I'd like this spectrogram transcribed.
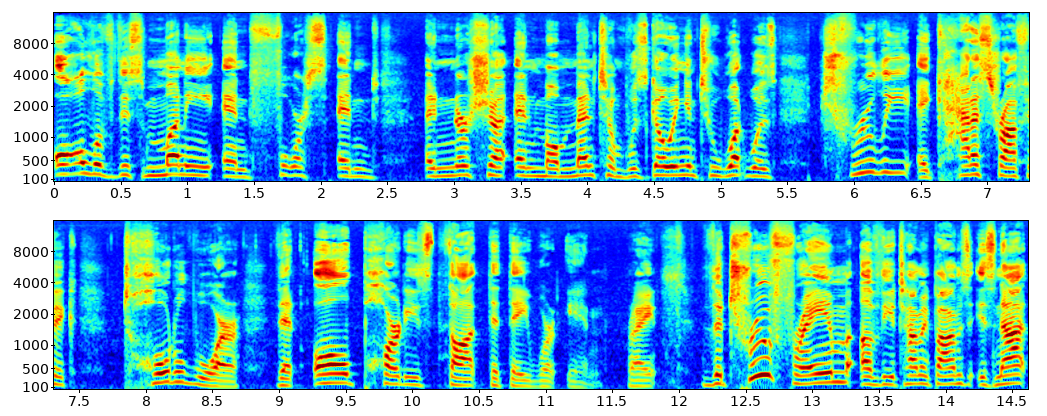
all of this money and force and inertia and momentum was going into what was truly a catastrophic total war that all parties thought that they were in right? The true frame of the atomic bombs is not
